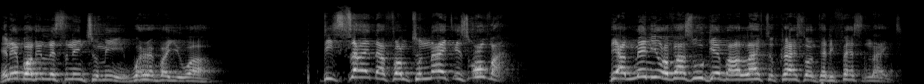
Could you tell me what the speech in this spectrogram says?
Anybody listening to me, wherever you are, decide that from tonight is over. There are many of us who gave our life to Christ on 31st night.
